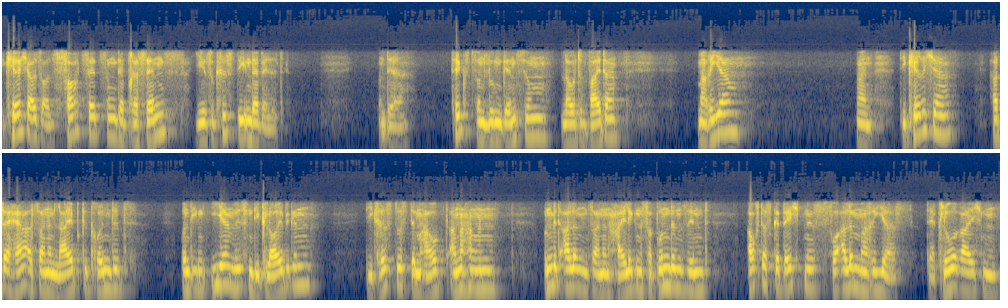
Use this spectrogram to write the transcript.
Die Kirche also als Fortsetzung der Präsenz Jesu Christi in der Welt. Und der Text von Lumen Gentium lautet weiter, Maria, nein, die Kirche hat der Herr als seinen Leib gegründet und in ihr müssen die Gläubigen, die Christus dem Haupt anhangen und mit allen seinen Heiligen verbunden sind, auch das Gedächtnis vor allem Marias, der glorreichen,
